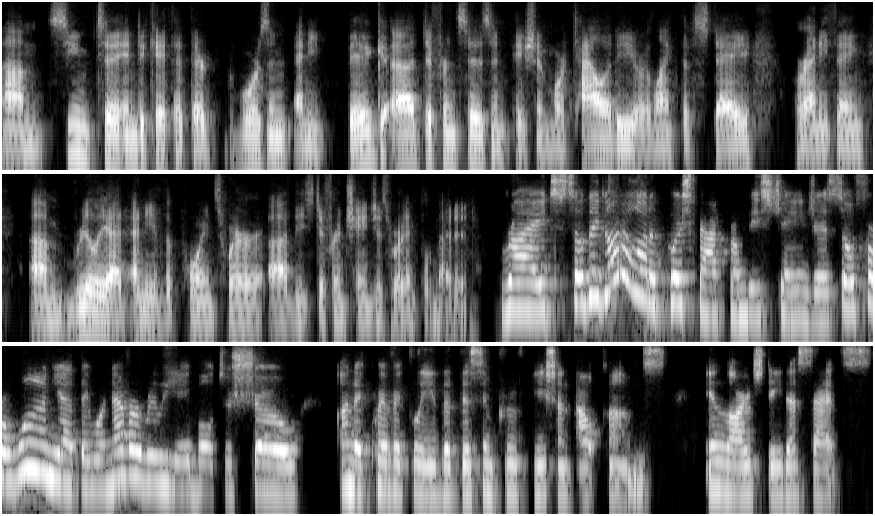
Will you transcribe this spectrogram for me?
um, seemed to indicate that there wasn't any big uh, differences in patient mortality or length of stay or anything um, really at any of the points where uh, these different changes were implemented. Right. So they got a lot of pushback from these changes. So, for one, yeah, they were never really able to show unequivocally that this improved patient outcomes in large data sets.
